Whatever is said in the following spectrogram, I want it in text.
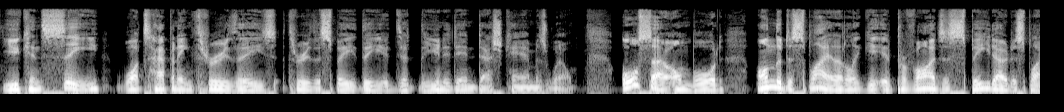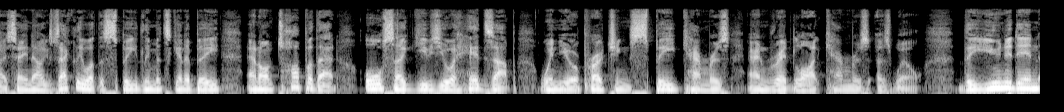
you can see what's happening through these through the speed the the, Uniden dash cam as well. Also on board on the display, it provides a speedo display, so you know exactly what the speed limit's going to be, and on top of that, also gives you a heads up when you're approaching speed cameras and red light cameras as well. The Uniden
